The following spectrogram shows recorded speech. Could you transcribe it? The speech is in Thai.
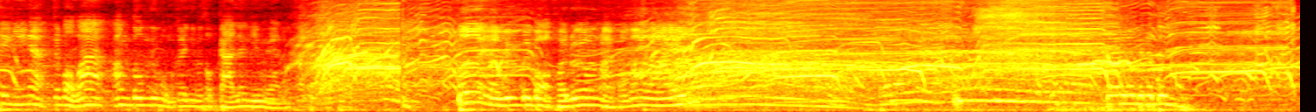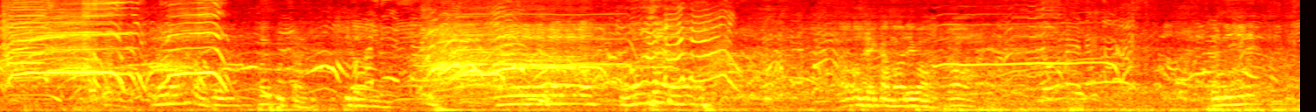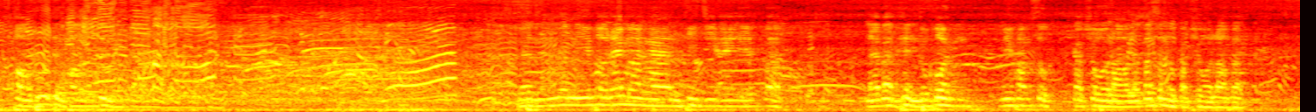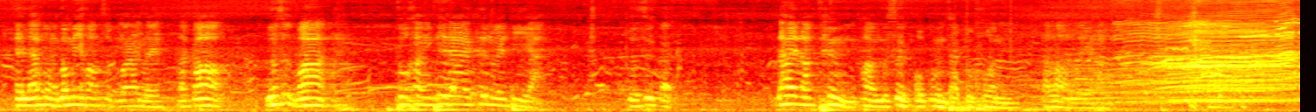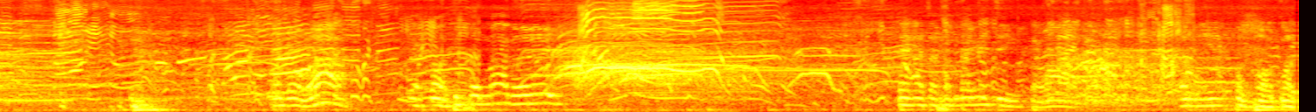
เลือกเพลงนี้เนี่ยจะบอกว่าเอาตรงคือผมเคยมีประสบการณ์เรื่องนี้เหมือนกันเป้ยอย่าลืมไปบอกเขาด้วยว่าหมายความว่าอะไรเราลงไปกระตุ้นแล้วน้องสองคนค่อยปรึกษาที่บ้านเออผมว่าไม่ใช่แล้วเอาโอเคกลับมาดีกว่าก็วันนี้ขอพูดถึงความรู้สึกใน การวันวันนี้พอได้มางาน TGIF แบบและแบบเห็นทุกคนมีความสุขกับโชว์เรา แล้วก็สนุกกับโชว์เราแบบ เห็นแล้วผมก็มีความสุขมากเลย แล้วก็รู้สึกว่าทุกครั้งที่ได้ขึ้นเวทีอะรู้สึกแบบได้รับถึงความรู้สึกอบอุ่นจากทุกคนตลอดเลยครับอยากบอกว่าอยากกอดทุกคนมากเลย แต่อาจจะทำได้ไม่จริง แต่ว่าวันนี้ผมขอกอด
